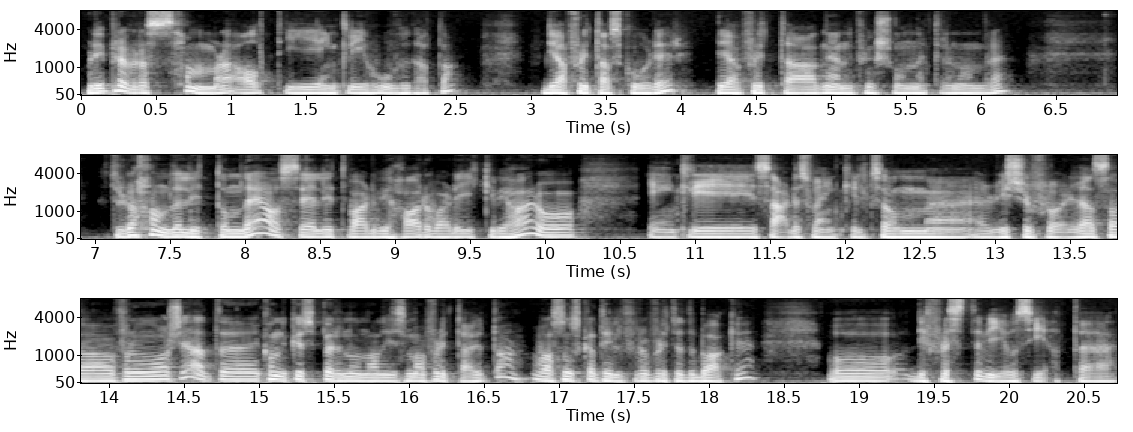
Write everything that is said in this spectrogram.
Hvor de prøver å samle alt i, egentlig, i hovedgata. De har flytta skoler. De har flytta den ene funksjonen etter den andre. Jeg tror det handler litt om det, å se litt hva er det vi har, og hva er det ikke vi har. og Egentlig så er det så enkelt som uh, Richard Florida sa for noen år siden. at uh, Kan du ikke spørre noen av de som har flytta ut, da, hva som skal til for å flytte tilbake? Og de fleste vil jo si at uh,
